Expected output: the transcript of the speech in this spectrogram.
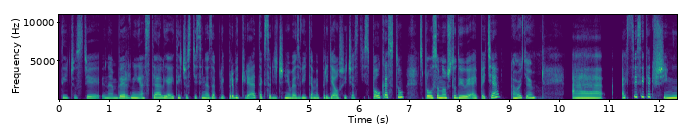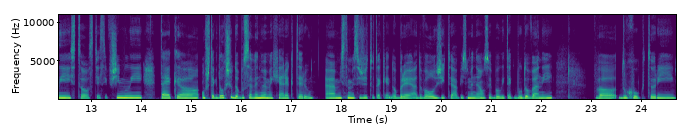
tí, čo ste nám verní a stáli, aj tí, čo ste si nás zapli prvýkrát, tak srdečne vás vítame pri ďalšej časti Spolkastu. Spolu so mnou v štúdiu je aj Peťa. Ahojte. A ak ste si tak všimli, to ste si všimli, tak uh, už tak dlhšiu dobu sa venujeme charakteru. A myslíme si, že je to také dobré a dôležité, aby sme naozaj boli tak budovaní v duchu, ktorý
